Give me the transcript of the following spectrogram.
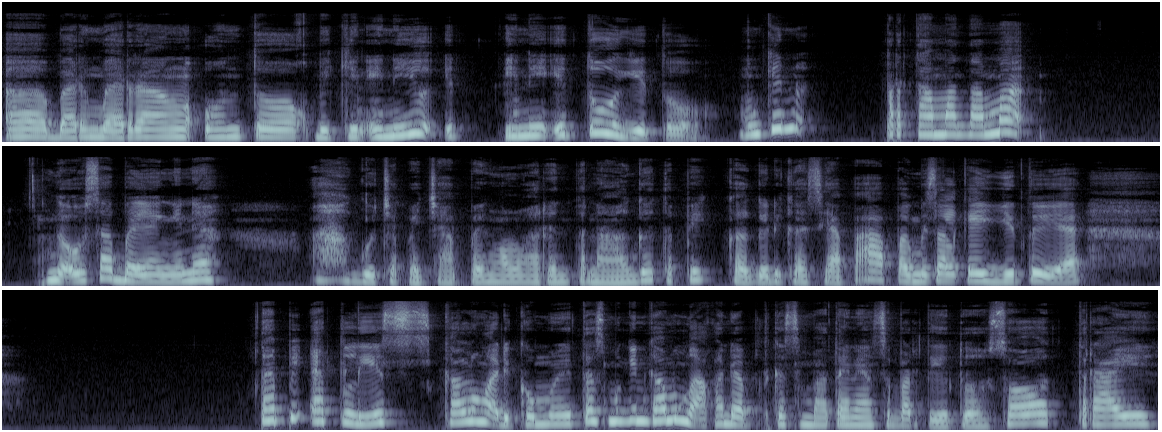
eh, bareng-bareng untuk bikin ini yuk ini itu gitu. Mungkin pertama-tama nggak usah bayanginnya ah gue capek-capek ngeluarin tenaga tapi kagak dikasih apa-apa. Misal kayak gitu ya. Tapi at least kalau nggak di komunitas mungkin kamu nggak akan dapat kesempatan yang seperti itu. So try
